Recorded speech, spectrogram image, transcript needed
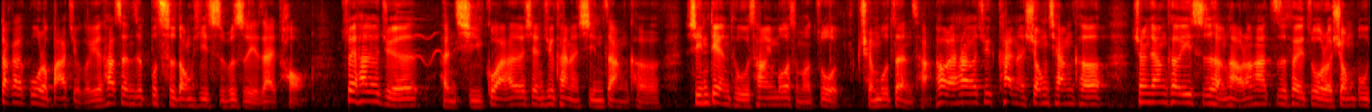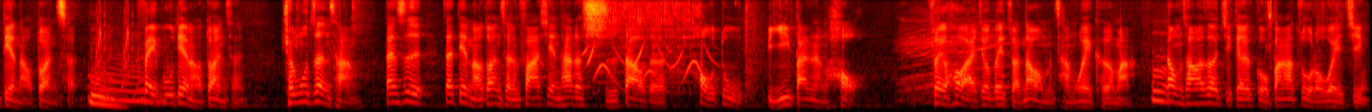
大概过了八九个月，他甚至不吃东西，时不时也在痛。所以他就觉得很奇怪，他就先去看了心脏科，心电图、超音波什么做全部正常。后来他又去看了胸腔科，胸腔科医师很好，让他自费做了胸部电脑断层、肺部电脑断层，全部正常。但是在电脑断层发现他的食道的厚度比一般人厚，所以后来就被转到我们肠胃科嘛。那我们肠胃科几个狗帮他做了胃镜，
